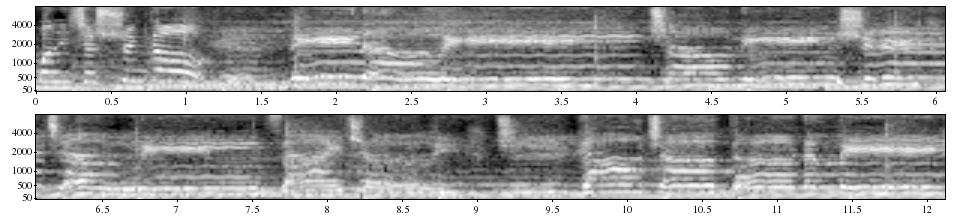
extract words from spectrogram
满，们一起宣告：愿你的灵照你。应许降临在这里，至高者的能力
